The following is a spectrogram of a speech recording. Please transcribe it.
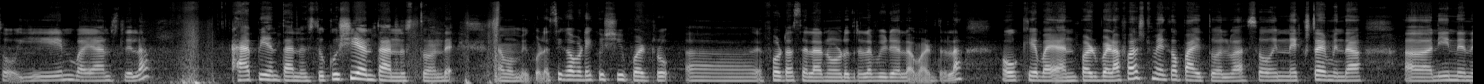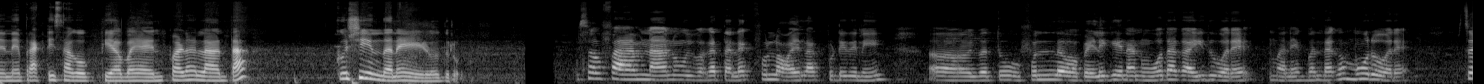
ಸೊ ಏನು ಭಯ ಅನಿಸ್ಲಿಲ್ಲ ಹ್ಯಾಪಿ ಅಂತ ಅನ್ನಿಸ್ತು, ಖುಷಿ ಅಂತ ಅನ್ನಿಸ್ತು ಅಂದೆ. ನಮ್ಮ ಮಮ್ಮಿ ಕೂಡ ಸಿಕ್ಕಾಪಟ್ಟೆ ಖುಷಿ ಪಟ್ಟರು ಫೋಟೋಸ್ ಎಲ್ಲ ನೋಡಿದ್ರಲ್ಲ ವೀಡಿಯೋ ಎಲ್ಲ ಮಾಡಿದ್ರಲ್ಲ. ಓಕೆ ಬಾಯ್ ಅನ್ಪಡ್ಬೇಡ ಫಸ್ಟ್ ಮೇಕಪ್ ಆಯಿತು ಅಲ್ವಾ? ಸೊ ಇನ್ನು ನೆಕ್ಸ್ಟ್ ಟೈಮಿಂದ ನೀನೇನೇ ಪ್ರಾಕ್ಟೀಸ್ ಆಗಿ ಹೋಗ್ತೀಯ ಭಯ ಅನ್ಪಡಲ್ಲ ಅಂತ ಖುಷಿಯಿಂದನೇ ಹೇಳಿದ್ರು. ಸೊ ಫ್ಯಾಮ್ ನಾನು ಇವಾಗ ತಲೆಗೆ ಫುಲ್ ಆಯಿಲ್ ಹಾಕ್ಬಿಟ್ಟಿದ್ದೀನಿ ಇವತ್ತು ಫುಲ್ ಬೆಳಿಗ್ಗೆ ನಾನು ಹೋದಾಗ ಐದೂವರೆ, ಮನೆಗೆ ಬಂದಾಗ ಮೂರುವರೆ. ಸೊ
